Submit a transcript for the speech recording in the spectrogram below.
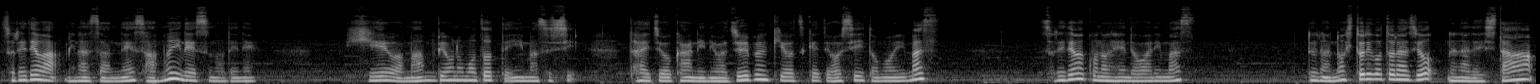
それでは皆さんね寒いですのでね冷えは万病のもとって言いますし体調管理には十分気をつけてほしいと思いますそれではこの辺で終わりますルナの独り言ラジオルナでした。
